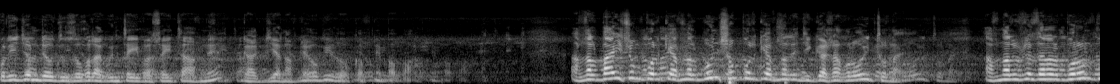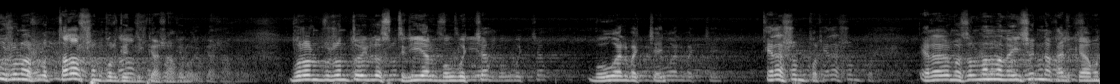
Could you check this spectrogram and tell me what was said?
পরিজনরেও দুজোগর আগুন তাই বাসাইটা আপনি গার্জিয়ান আপনি অভিভাবক, আপনি বাবা। আপনার ভাই সম্পর্কে, আপনার বোন সম্পর্কে আপনারা জিজ্ঞাসা করো ওই তো নাই আপনার উপরে যারা বরণ পোষণ আসলো, তারার সম্পর্কে জিজ্ঞাসা করো বরণ পোষণ তো হইল স্ত্রী আর বউ বাচ্চা। বউ আর বাচ্চা। এরা সম্পর্ক। এরা মুসলমান মানে এইসব না কাল কেমন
